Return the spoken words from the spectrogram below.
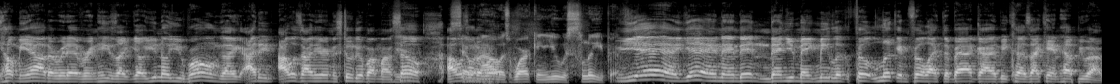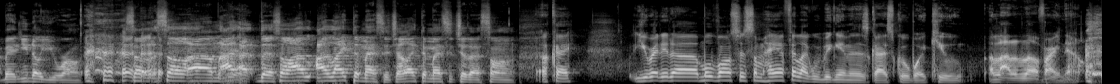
help me out or whatever." And he's like, "Yo, you know you wrong. Like I didn't, I was out here in the studio by myself. I was So on when the I was working, you was sleeping. yeah, yeah, and, and then then you make me look feel look and feel like the bad guy because I can't help you out, man. You know you wrong. so so um I, I the, so I I like the message. I like the message of that song. Okay. You ready to move on to some? Hey, I feel like we've been giving this guy Schoolboy Q a lot of love right now.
